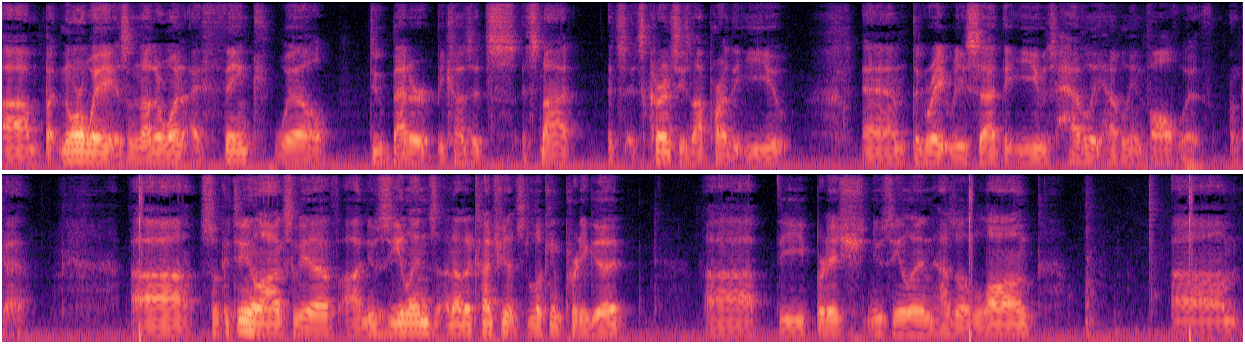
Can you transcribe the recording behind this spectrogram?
Um, but Norway is another one I think will do better because it's it's not its its currency is not part of the EU, and the Great Reset the EU is heavily heavily involved with. Okay. Uh, so continuing along, so we have uh, New Zealand's another country that's looking pretty good. Uh, the British New Zealand has a long, um,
